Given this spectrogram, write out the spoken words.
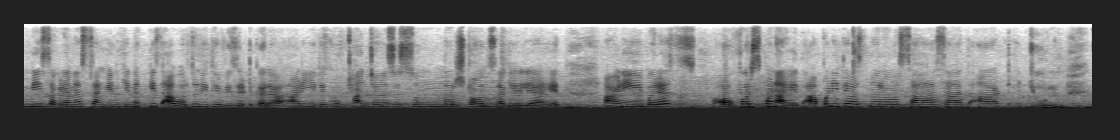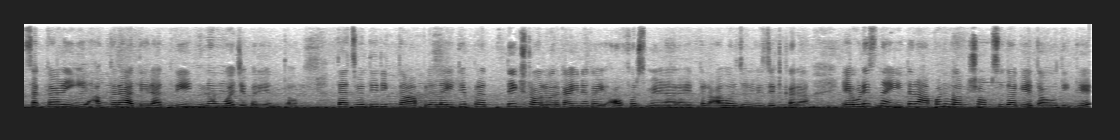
मी सगळ्यांनाच सांगेन की नक्कीच आवर्जून इथे व्हिजिट करा आणि इथे खूप छान छान असे सुंदर स्टॉल्स लागलेले आहेत आणि बऱ्याच ऑफर्स पण आहेत. आपण इथे असणार आहोत सहा सात आठ जून सकाळी अकरा ते रात्री नऊ वाजेपर्यंत. त्याच व्यतिरिक्त आपल्याला इथे प्रत्येक स्टॉलवर काही ना काही ऑफर्स मिळणार आहेत. तर आवर्जून व्हिजिट करा. एवढेच नाही तर आपण वर्कशॉपसुद्धा घेत आहोत इथे.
